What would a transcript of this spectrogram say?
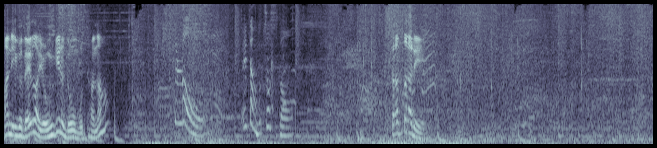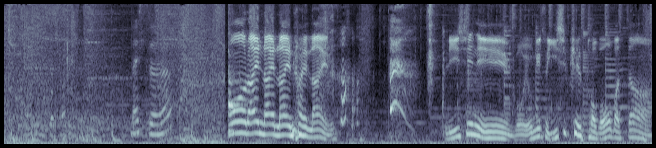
아니 이거 내가 연기를 너무 못하나? 슬로우 일단 묻혔어. 따따리. 나이스. 어 라인 라인 라인 라인 라인. 리신이 뭐 여기서 20킬 더 먹어봤자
